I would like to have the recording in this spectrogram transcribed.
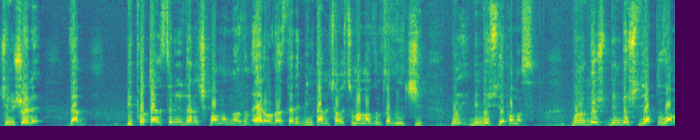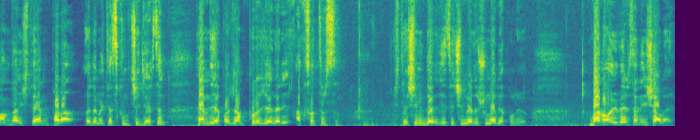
Şimdi şöyle ya bir potansiyeli üzerine çıkmaman lazım. Eğer orada seni bin tane çalıştırman lazımsa bin kişi bunu 1500 yapamaz. Bunu 5 1500 yaptığın zaman da işte hem para ödemekte sıkıntı çekersin hem de yapacağın projeleri aksatırsın. İşte şimdi derece seçimlerde şunlar yapılıyor. Bana oy ver seni işe alayım.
